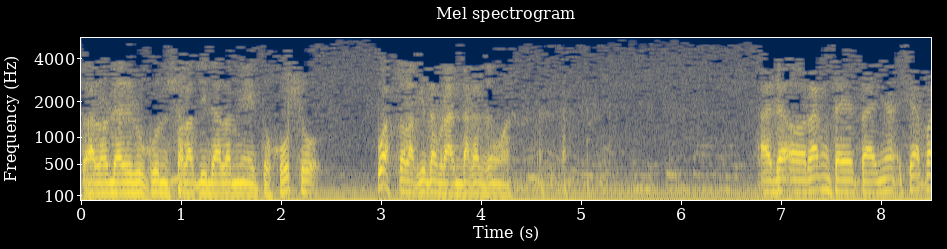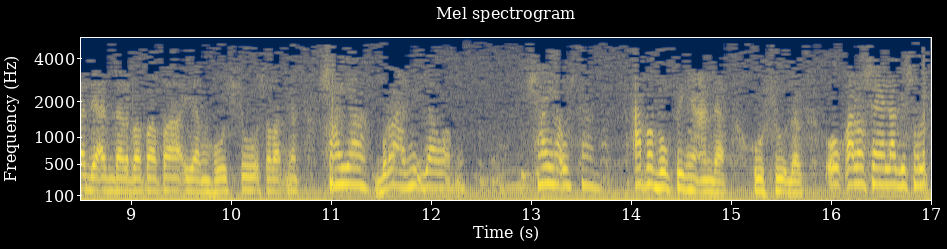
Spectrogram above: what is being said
Kalau dari rukun sholat di dalamnya itu khusyuk, wah sholat kita berantakan semua. Ada orang saya tanya, siapa di antara bapak-bapak yang khusyuk sholatnya? Saya berani jawabnya. Saya Ustaz. Apa buktinya anda khusyuk dan oh kalau saya lagi sholat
